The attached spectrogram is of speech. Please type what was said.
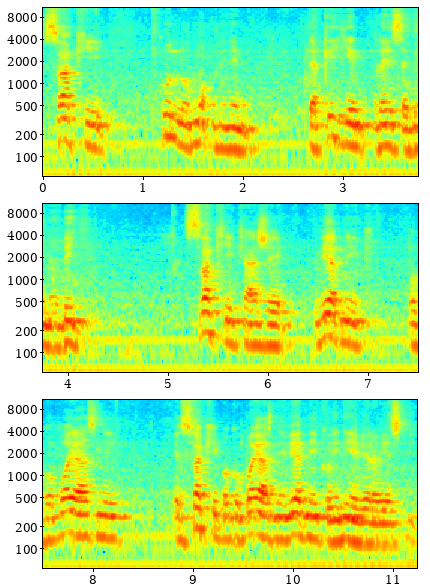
svaki kullu mu'minin taqiyyin lejse bi nabiy. Svaki kaže vjernik bogobojazni jer svaki bogobojazni vjernik koji nije vjerovjesnik.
